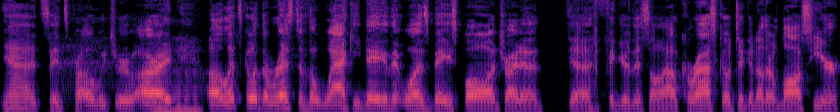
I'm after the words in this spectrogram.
Yeah, it's it's probably true. All right, Uh, uh, let's go with the rest of the wacky day that was baseball and try to uh, figure this all out. Carrasco took another loss here,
